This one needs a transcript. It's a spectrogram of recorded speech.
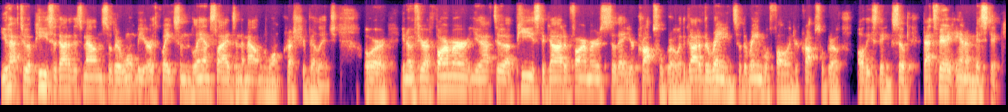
you have to appease the God of this mountain so there won't be earthquakes and landslides and the mountain won't crush your village or you know if you're a farmer you have to appease the god of farmers so that your crops will grow or the god of the rain so the rain will fall and your crops will grow all these things. So that's very animistic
